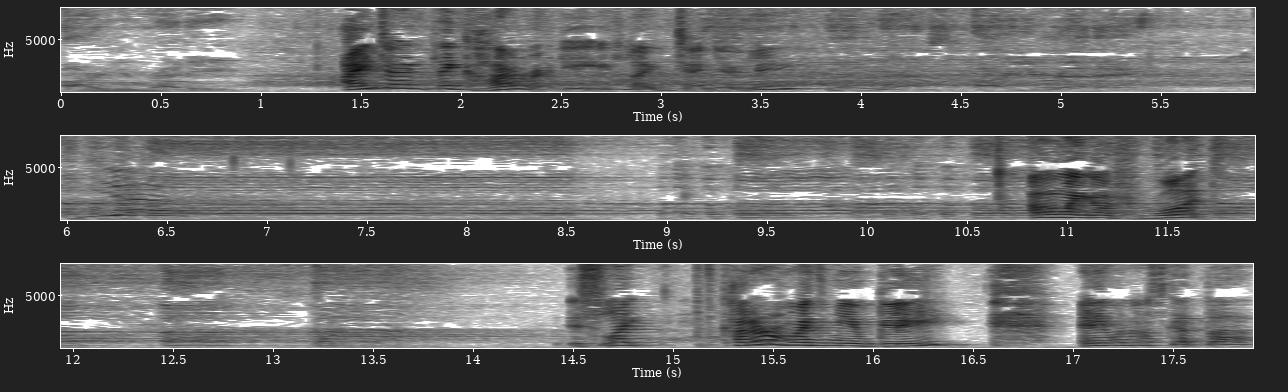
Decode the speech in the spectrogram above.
are you ready? I don't think I'm ready, like genuinely. Lowlands, are you ready? Yeah. Oh my gosh, what? It's like, kind of reminds me of Glee. Anyone else get that?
